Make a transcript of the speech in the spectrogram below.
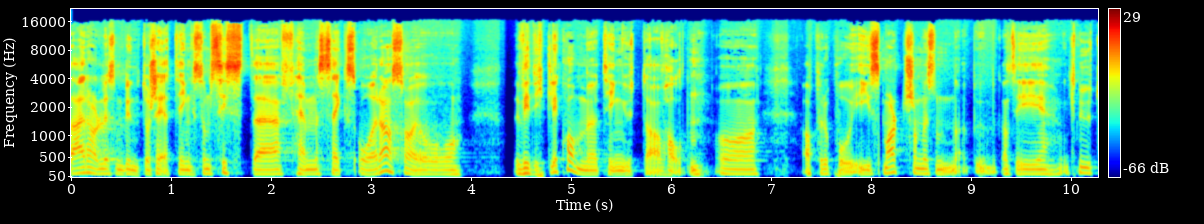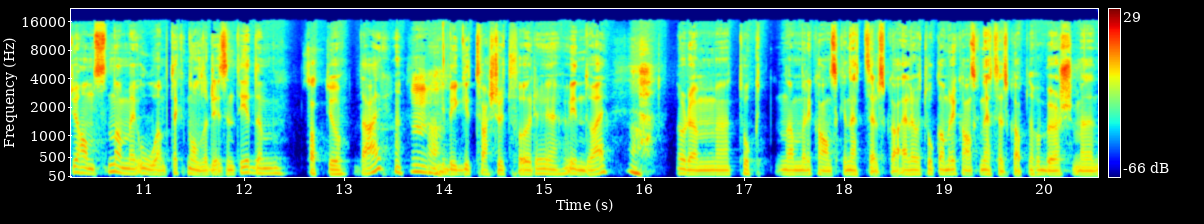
Der har det liksom begynt å skje ting. Som siste fem-seks åra så har jo virkelig komme ting ut av Halden. Og apropos eSmart, som liksom, kan si, Knut Johansen da, med OM Technology i sin tid, de satt jo der. I bygget tvers utfor vinduet her. Når de tok, den amerikanske tok amerikanske nettselskapene på børs med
